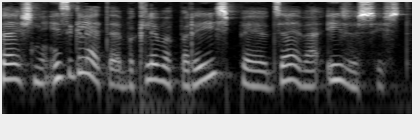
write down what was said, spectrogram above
Taisni izglītība kļuva par īspēju dzīvē izasist,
